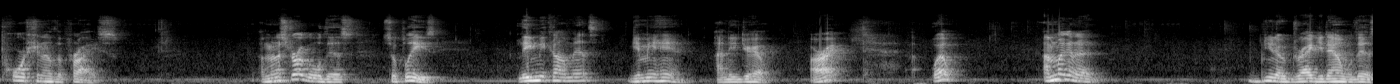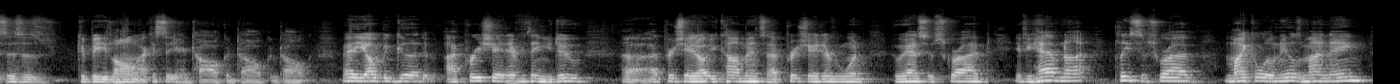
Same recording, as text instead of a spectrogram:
portion of the price. I'm going to struggle with this, so please leave me comments. Give me a hand. I need your help. All right. Well, I'm not gonna, you know, drag you down with this. This is could be long. I could sit here and talk and talk and talk. Hey, y'all be good. I appreciate everything you do. Uh, I appreciate all your comments. I appreciate everyone who has subscribed. If you have not, please subscribe. Michael O'Neill's my name.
